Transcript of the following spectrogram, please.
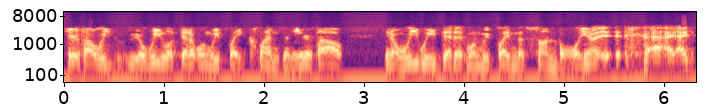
here's how we you know, we looked at it when we played Clemson. Here's how you know we we did it when we played in the Sun Bowl. You know, it, I, I,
